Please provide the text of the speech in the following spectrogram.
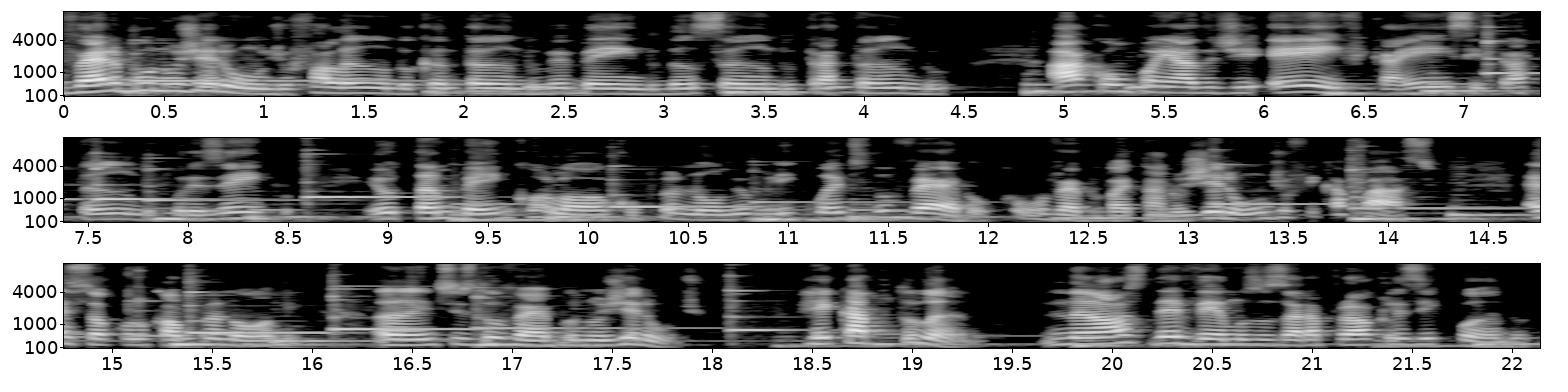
verbo no gerúndio, falando, cantando, bebendo, dançando, tratando, acompanhado de em, fica em, se tratando, por exemplo, eu também coloco o pronome oblíquo antes do verbo. Como o verbo vai estar no gerúndio, fica fácil. É só colocar o pronome antes do verbo no gerúndio. Recapitulando, nós devemos usar a próclise quando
